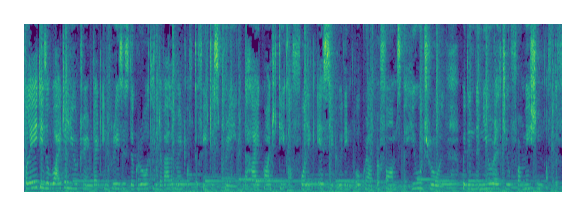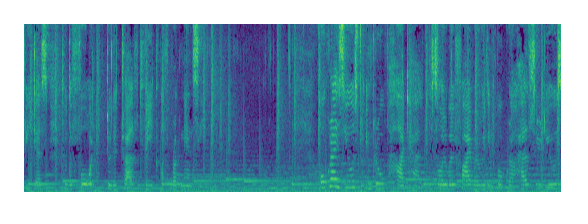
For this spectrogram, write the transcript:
Folate is a vital nutrient that increases the growth and development of the fetus brain. The high quantity of folic acid within okra performs a huge role within the neural tube formation of the fetus through the 4th to the 12th week of pregnancy. Okra is used to improve heart health. The soluble fiber within okra helps reduce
